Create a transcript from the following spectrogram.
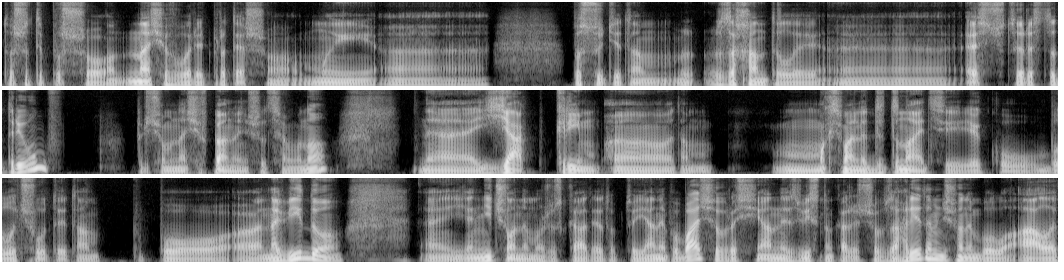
То, що, типу, що наші говорять про те, що ми. Е, по суті, там захантили С-400 Тріумф, причому наші впевнені, що це воно. Як крім е, там максимальної детонації, яку було чути там по е, на відео, е, я нічого не можу сказати. Тобто я не побачив. Росіяни, звісно, кажуть, що взагалі там нічого не було. Але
